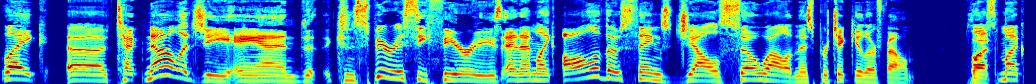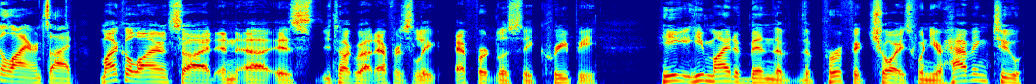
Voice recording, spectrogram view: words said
like uh, technology and conspiracy theories. And I'm like, all of those things gel so well in this particular film. Plus Michael Ironside. Michael Ironside and uh, is you talk about effortlessly effortlessly creepy. He he might have been the the perfect choice when you're having to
